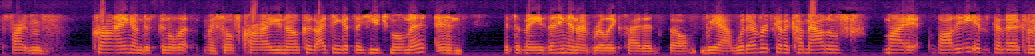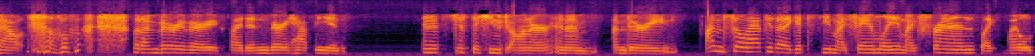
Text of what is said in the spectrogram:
if I'm crying, I'm just going to let myself cry. You know, because I think it's a huge moment and it's amazing, and I'm really excited. So, yeah, whatever's going to come out of my body is going to come out. So, but I'm very, very excited and very happy, and and it's just a huge honor. And I'm I'm very I'm so happy that I get to see my family, my friends, like my old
